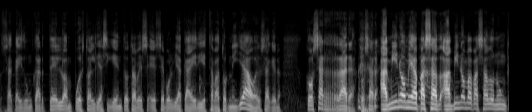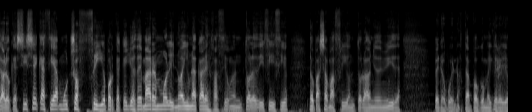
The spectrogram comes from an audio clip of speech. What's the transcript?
se ha caído un cartel, lo han puesto al día siguiente, otra vez eh, se volvía a caer y estaba atornillado. O sea que no- cosas raras, cosas. A mí no me ha pasado, a mí no me ha pasado nunca. Lo que sí sé que hacía mucho frío porque aquello es de mármol y no hay una calefacción en todo el edificio. No pasa más frío en todos los años de mi vida. Pero bueno, tampoco me quiero yo.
